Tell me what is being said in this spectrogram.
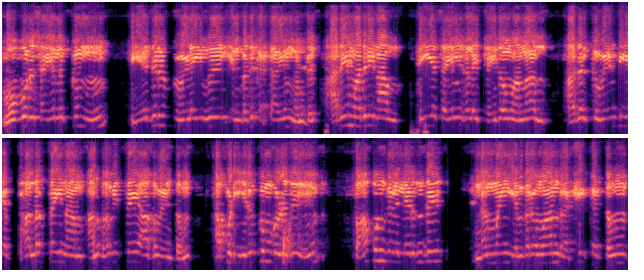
ஒவ்வொரு செயலுக்கும் எதிர் விளைவு என்பது கட்டாயம் உண்டு. அதே மாதிரி நாம் தீய செயல்களை செய்தோமானால் அதற்கு வேண்டிய பலத்தை நாம் அனுபவித்தே ஆக வேண்டும். அப்படி இருக்கும் பொழுது பாபங்களிலிருந்து நம்மை எம்பெருமான் ரட்சிக்கட்டும்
